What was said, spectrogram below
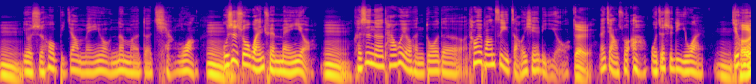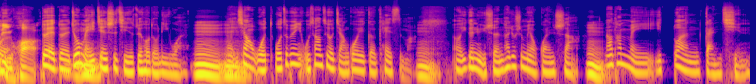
嗯。有时候比较没有那么的强旺，嗯。不是说完全没有，嗯，可是呢，他会有很多的，他会帮自己找一些理由对，来讲说啊，我这是例外，嗯，结果合理化，对对，就每一嗯。件事其实最后都例外。嗯像我我这边我上次有讲过一个 case 嘛，嗯。呃，一个女生她就是没有官煞，嗯。然后她每一段感情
